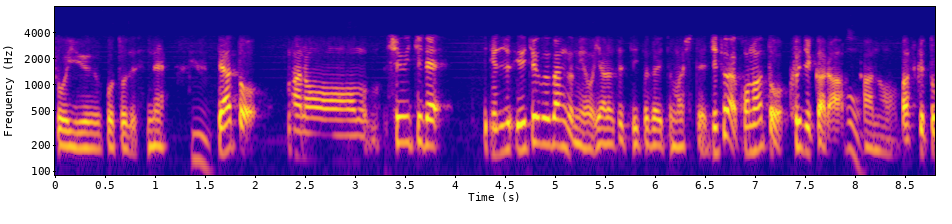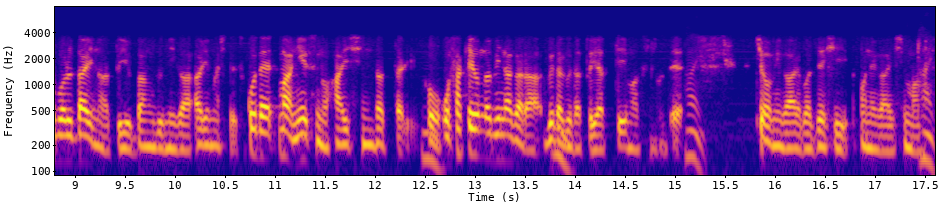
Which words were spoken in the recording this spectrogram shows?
ということですね。うん。であとあのー週1で YouTube 番組をやらせていただいてまして実はこの後9時からおあのバスケットボールダイナーという番組がありましてそこで、まあ、ニュースの配信だったり、こうお酒を飲みながらぐだぐだとやっていますので、はい、興味があればぜひお願いします。はい、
